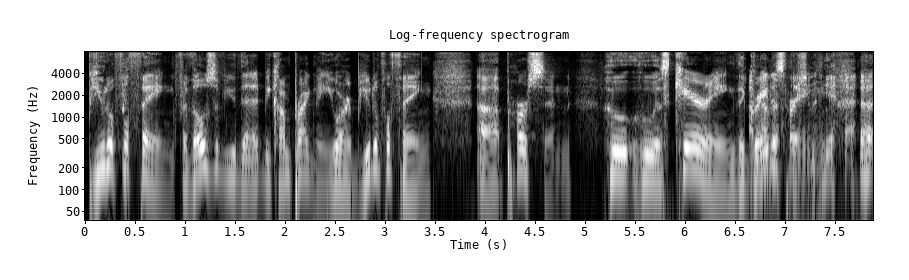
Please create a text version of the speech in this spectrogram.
beautiful thing. For those of you that have become pregnant, you are a beautiful thing, uh, person who who is carrying the greatest person, thing. yeah. Uh,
